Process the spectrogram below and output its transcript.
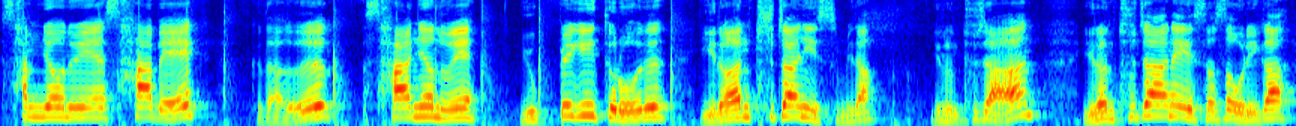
3년 후에 400, 그 다음 4년 후에 600이 들어오는 이러한 투자안이 있습니다. 이런 투자안, 이런 투자안에 있어서 우리가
